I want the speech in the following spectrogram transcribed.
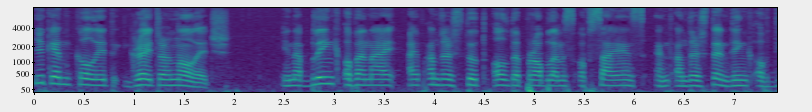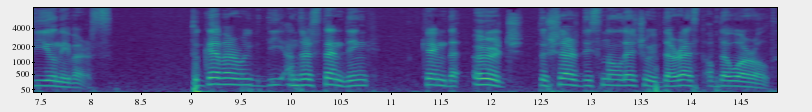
You can call it greater knowledge. In a blink of an eye I've understood all the problems of science and understanding of the universe. Together with the understanding came the urge to share this knowledge with the rest of the world.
